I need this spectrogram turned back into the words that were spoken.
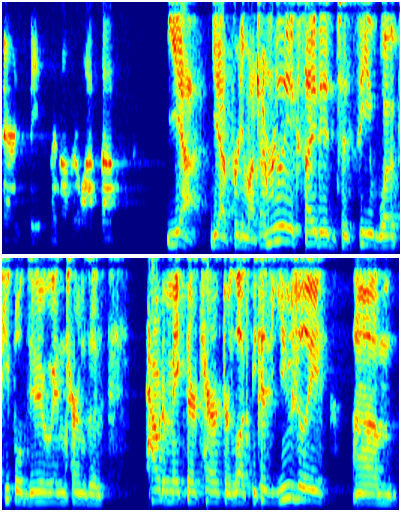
parents basement on their laptop. Yeah yeah pretty much. I'm really excited to see what people do in terms of how to make their character look because usually um,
